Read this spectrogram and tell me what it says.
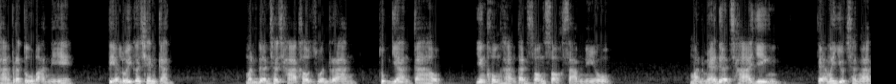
ทางประตูบานนี้ เตี่ยลุยก็เช่นกัน มันเดินช้าๆเข้าสวนร้าง ทุกย่างก้าวยังคงห่างกันสองศอกสามนิ้ว มันแม้เดินช้ายิ่ง แต่ไม่หยุดชะงัก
